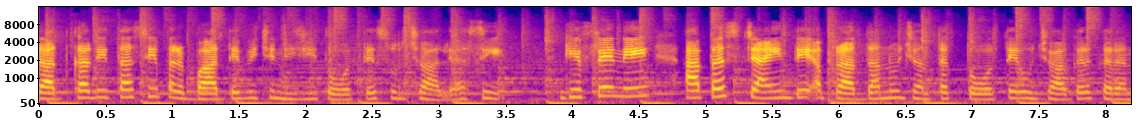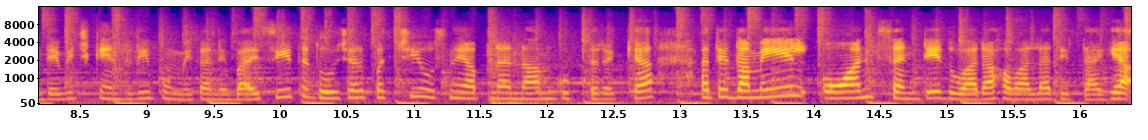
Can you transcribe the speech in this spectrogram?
ਰੱਦ ਕਰ ਦਿੱਤਾ ਸੀ, ਪਰ ਬਾਅਦ ਦੇ ਵਿੱਚ ਨਿੱਜੀ ਤੌਰ ਤੇ ਸੁਲਝਾ ਲਿਆ ਸੀ। ਗਿਫਰੇ ਨੇ ਐਪਸਟਾਈਨ ਦੇ ਅਪਰਾਧਾਂ ਨੂੰ ਜਨਤਕ ਤੌਰ ਤੇ ਉਜਾਗਰ ਕਰਨ ਦੇ ਵਿੱਚ ਕੇਂਦਰੀ ਭੂਮਿਕਾ ਨਿਭਾਈ ਸੀ ਤੇ 2025 ਉਸਨੇ ਆਪਣਾ ਨਾਮ ਗੁਪਤ ਰੱਖਿਆ ਅਤੇ ਦਮੇਲ ਮੇਲ ਔਨ ਸੰਡੇ ਦੁਆਰਾ ਹਵਾਲਾ ਦਿੱਤਾ ਗਿਆ।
